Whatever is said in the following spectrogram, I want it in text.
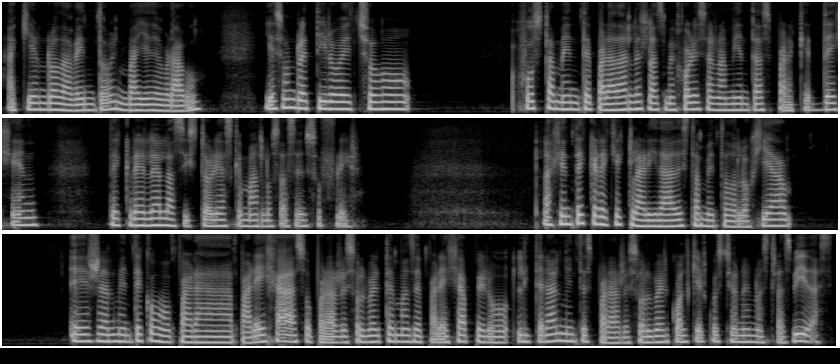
aquí en Rodavento, en Valle de Bravo. Y es un retiro hecho justamente para darles las mejores herramientas para que dejen de creerle a las historias que más los hacen sufrir. La gente cree que claridad, esta metodología, es realmente como para parejas o para resolver temas de pareja, pero literalmente es para resolver cualquier cuestión en nuestras vidas,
